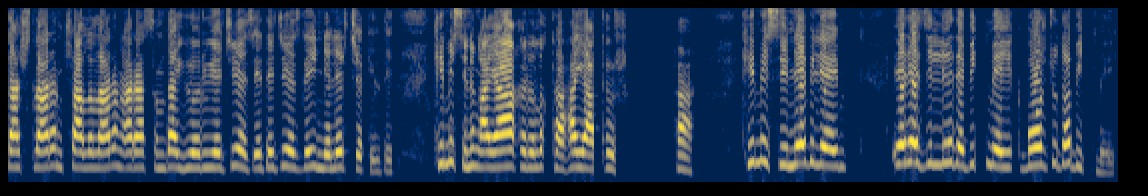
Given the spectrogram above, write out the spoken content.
taşların çalıların arasında yürüyeceğiz edeceğiz diye neler çekildi. Kimisinin ayağı kırılık daha yatır. Ha kimisi ne bileyim erezilliği de bitmeyik borcu da bitmeyik.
